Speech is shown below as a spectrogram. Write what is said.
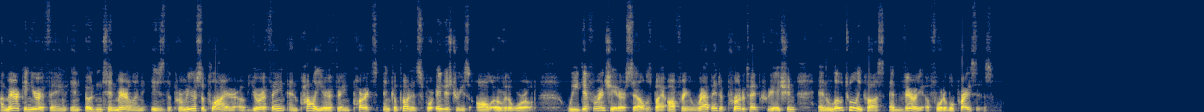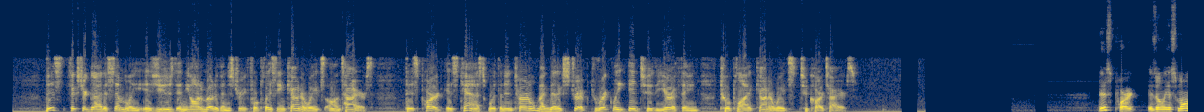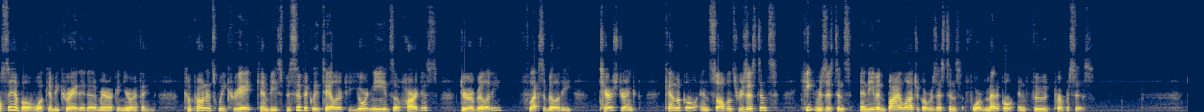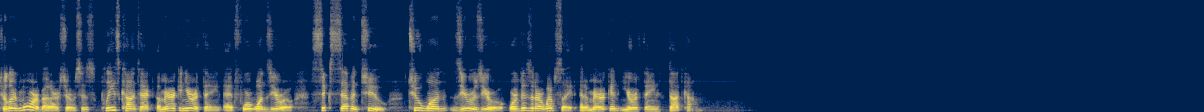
American Urethane in Odenton, Maryland is the premier supplier of urethane and polyurethane parts and components for industries all over the world. We differentiate ourselves by offering rapid prototype creation and low tooling costs at very affordable prices. This fixture guide assembly is used in the automotive industry for placing counterweights on tires. This part is cast with an internal magnetic strip directly into the urethane to apply counterweights to car tires. This part is only a small sample of what can be created at American Urethane. Components we create can be specifically tailored to your needs of hardness, durability, flexibility, tear strength, chemical and solvents resistance, heat resistance, and even biological resistance for medical and food purposes. To learn more about our services, please contact American Urethane at 410-672-2100 or visit our website at americanurethane.com.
